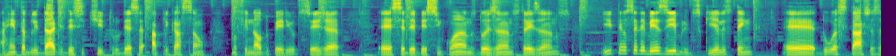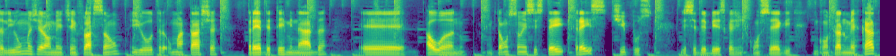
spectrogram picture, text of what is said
a rentabilidade desse título, dessa aplicação no final do período, seja é, CDB 5 anos, 2 anos, 3 anos. E tem os CDBs híbridos, que eles têm é, duas taxas ali, uma geralmente é a inflação e outra uma taxa pré-determinada é, ao ano. Então são esses três tipos de CDBs que a gente consegue encontrar no mercado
